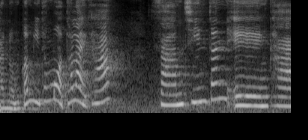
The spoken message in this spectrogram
ขนมก็มีทั้งหมดเท่าไหร่คะสามชิ้นนั่นเองค่ะ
